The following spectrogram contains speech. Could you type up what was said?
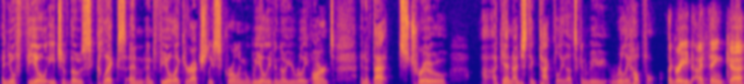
and you'll feel each of those clicks and and feel like you're actually scrolling a wheel, even though you really aren't. And if that's true, again, I just think tactically that's going to be really helpful. Agreed. I think uh,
